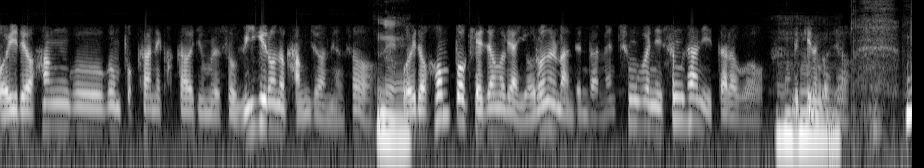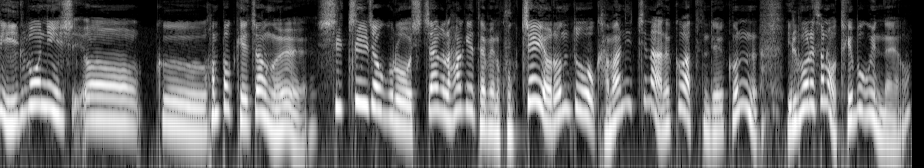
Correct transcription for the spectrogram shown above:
오히려 한국은 북한에 가까워짐으로써 위기론을 강조하면서 네. 오히려 헌법 개정을 위한 여론을 만든다면 충분히 승산이 있다라고 음흠. 느끼는 거죠. 근데 일본이 시- 어, 그 헌법 개정을 실질적으로 시작을 하게 되면 국제 여론도 가만히 있지는 않을 것 같은데 그건 일본에서는 어떻게 보고 있나요?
